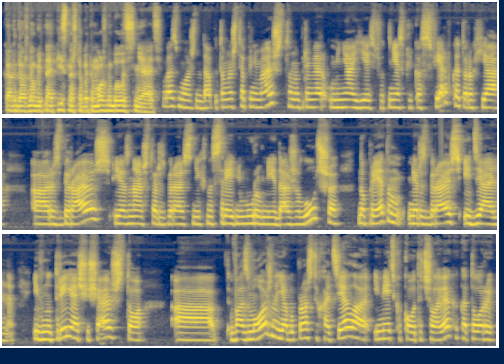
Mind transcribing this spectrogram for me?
как должно быть написано, чтобы это можно было снять. Возможно, да, потому что я понимаю, что, например, у меня есть вот несколько сфер, в которых я а, разбираюсь, я знаю, что разбираюсь в них на среднем уровне и даже лучше, но при этом не разбираюсь идеально. И внутри я ощущаю, что, возможно, я бы просто хотела иметь какого-то человека, который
